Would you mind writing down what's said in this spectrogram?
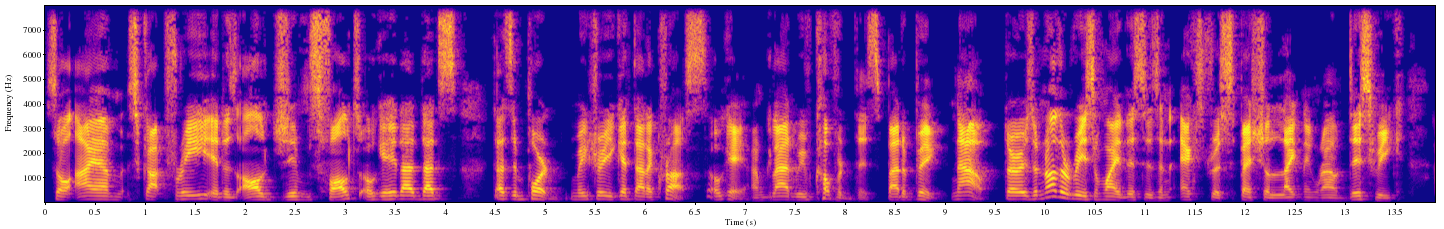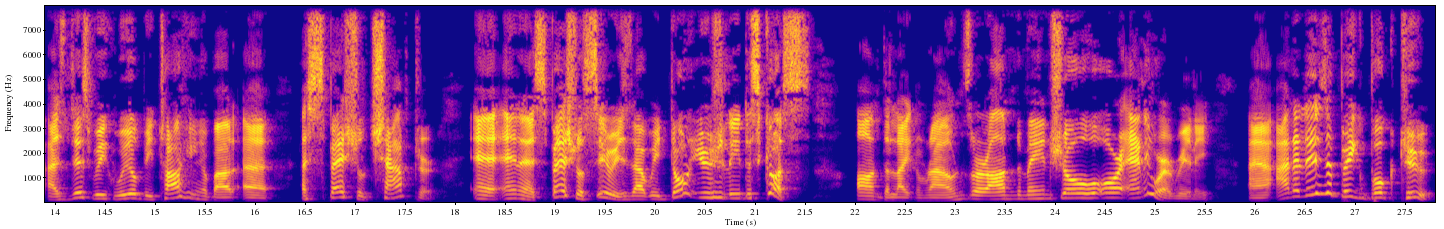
So I am scot free. It is all Jim's fault. Okay, that that's that's important. Make sure you get that across. Okay, I'm glad we've covered this. Bada big. Now, there is another reason why this is an extra special lightning round this week, as this week we'll be talking about a, a special chapter in a special series that we don't usually discuss on the lightning rounds or on the main show or anywhere really. Uh, and it is a big book too,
